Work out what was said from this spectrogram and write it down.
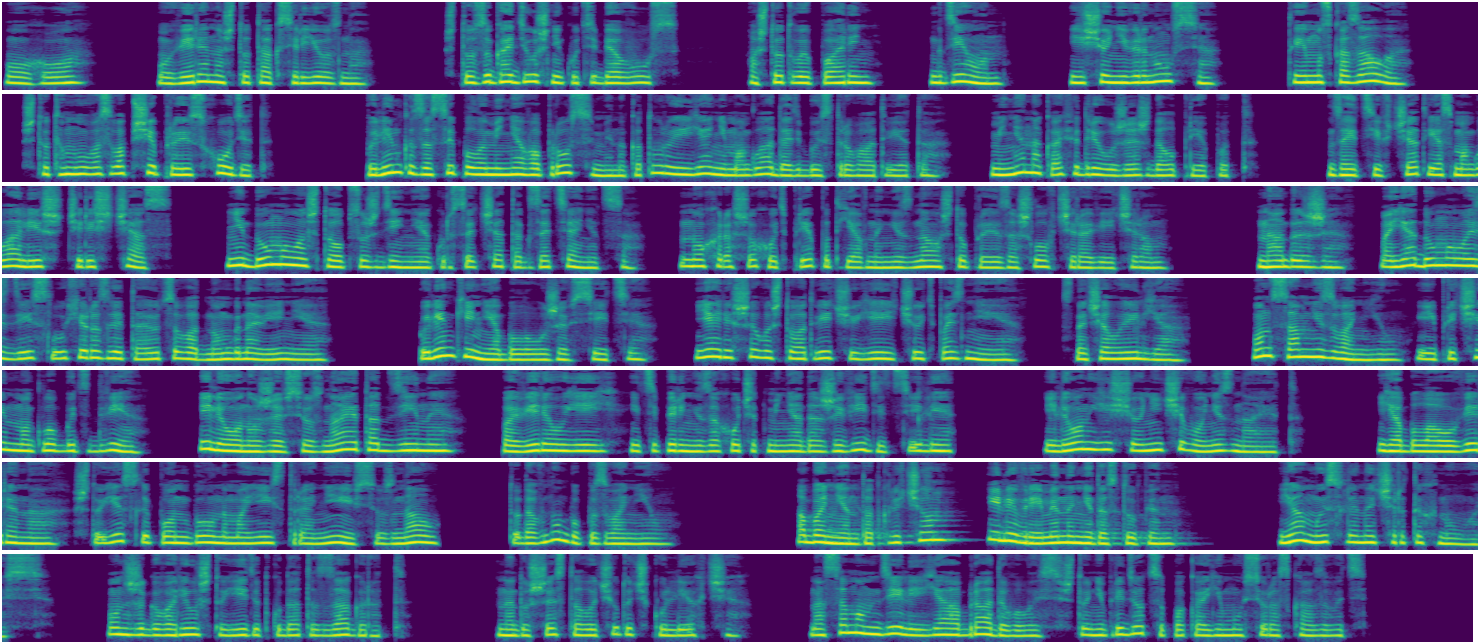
Ого, уверена, что так серьезно. Что за гадюшник у тебя в ус? А что твой парень? Где он? Еще не вернулся? Ты ему сказала? Что там у вас вообще происходит? Пылинка засыпала меня вопросами, на которые я не могла дать быстрого ответа. Меня на кафедре уже ждал препод. Зайти в чат я смогла лишь через час. Не думала, что обсуждение курсача так затянется. Но хорошо, хоть препод явно не знал, что произошло вчера вечером. Надо же, а я думала, здесь слухи разлетаются в одно мгновение. Пылинки не было уже в сети. Я решила, что отвечу ей чуть позднее. Сначала Илья. Он сам не звонил, и причин могло быть две. Или он уже все знает от Дины, Поверил ей и теперь не захочет меня даже видеть, или... Или он еще ничего не знает. Я была уверена, что если бы он был на моей стороне и все знал, то давно бы позвонил. Абонент отключен или временно недоступен. Я мысленно чертыхнулась. Он же говорил, что едет куда-то за город. На душе стало чуточку легче. На самом деле я обрадовалась, что не придется пока ему все рассказывать.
